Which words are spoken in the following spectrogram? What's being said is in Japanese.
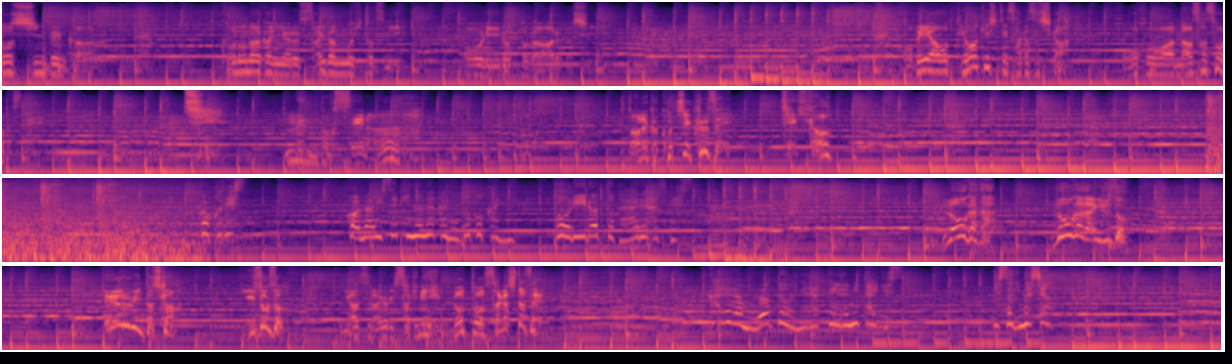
の神殿か。この中にある祭壇の一つにホーリーロッドがあるらしい。小部屋を手分けして探すしか方法はなさそうですね。ちめんどくせえな。誰かこっちへ来るぜ。敵か？ここです。この遺跡の中のどこかに。ホーリーロッドがあるはずです。ローガだ。ローガがいるぞ。エルヴィンたちか。急ぐぞ。奴らより先にロッドを探し出せ。彼らもロッドを狙っているみたいです。急ぎましょ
